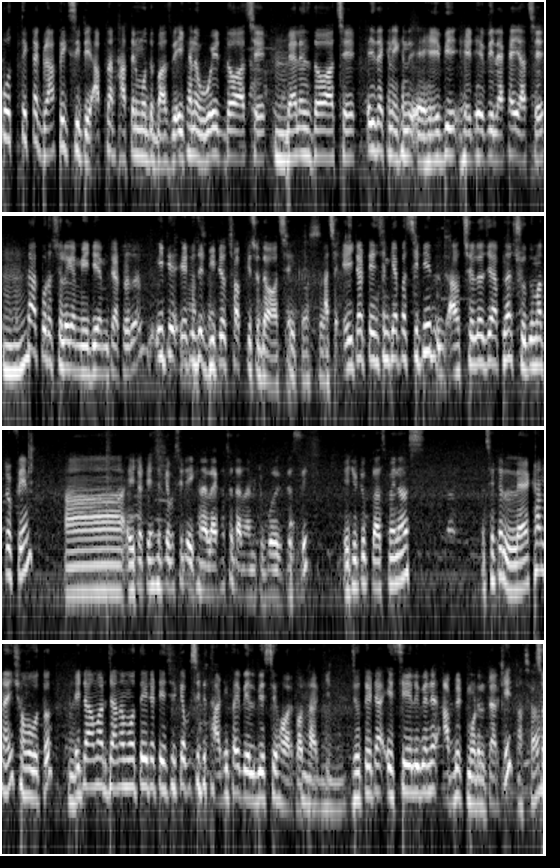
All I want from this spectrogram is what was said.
প্রত্যেকটা গ্রাফিক্স সিটে আপনার হাতের মধ্যে বাজবে। এখানে ওয়েট দেওয়া আছে ব্যালেন্স দেওয়া আছে। এই দেখেন এখানে হেভি হেড হেভি লেখাই আছে। তারপরে চলে গিয়ে মিডিয়াম তারপরে এ টু যে ডিটেল সবকিছু দেওয়া আছে। আচ্ছা এইটার টেনশন ক্যাপাসিটি হচ্ছিল যে আপনার শুধুমাত্র ফ্রেম এইটা টেনশন ক্যাপাসিটি এখানে লেখা আছে দাঁড়ান আমি একটু বলে দিতেছি। এইটি টু প্লাস মাইনাস আচ্ছা এটা লেখা নাই সম্ভবত। এটা আমার জানা মতে এটা টেনশন ক্যাপাসিটি থার্টি ফাইভ এলবিএসসি হওয়ার কথা আর কি। যেহেতু এটা এসি ইলেভেন এর আপডেট মডেলটা আর কি। সো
